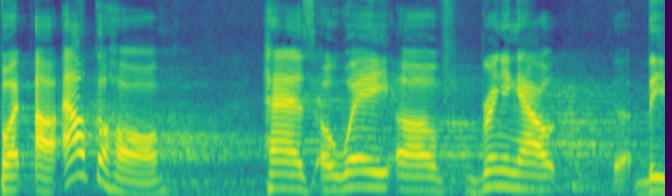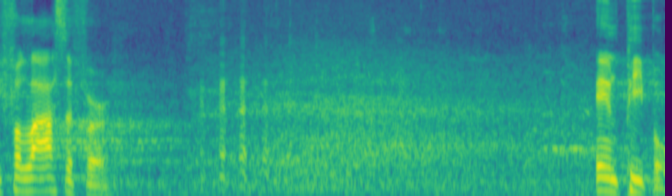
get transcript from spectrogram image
but uh, alcohol has a way of bringing out the philosopher in people.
